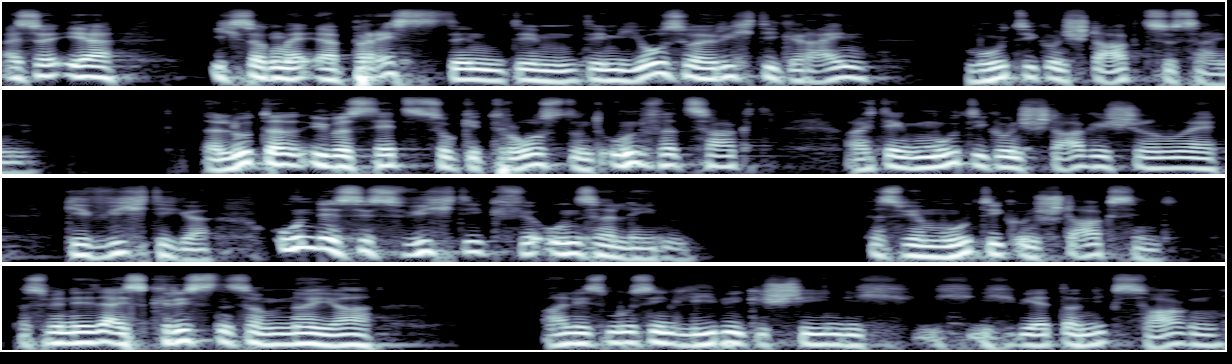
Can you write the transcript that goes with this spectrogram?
Also er, ich sage mal, er presst dem, dem, dem Josua richtig rein, mutig und stark zu sein. Der Luther übersetzt so getrost und unverzagt, aber ich denke, mutig und stark ist schon einmal gewichtiger. Und es ist wichtig für unser Leben, dass wir mutig und stark sind. Dass wir nicht als Christen sagen, naja, alles muss in Liebe geschehen, ich, ich, ich werde da nichts sagen.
